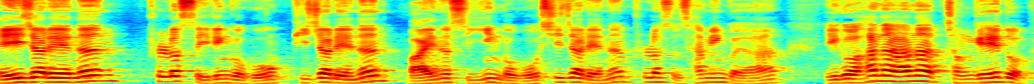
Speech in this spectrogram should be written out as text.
a 자리에는 플러스 1인 거고 b 자리에는 마이너스 2인 거고 c 자리에는 플러스 3인 거야. 이거 하나하나 전개해도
